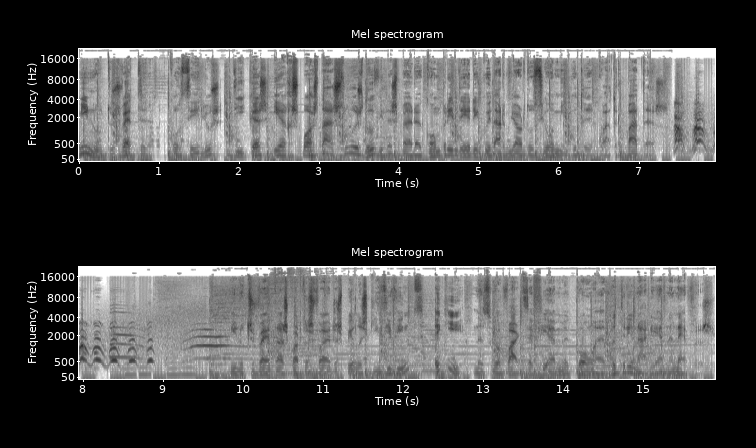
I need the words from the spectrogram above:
Minutos VET. Conselhos, dicas e a resposta às suas dúvidas para compreender e cuidar melhor do seu amigo de quatro patas. Minutos VET às quartas-feiras pelas 15h20, aqui na sua Vagos FM com a veterinária Ana Neves.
